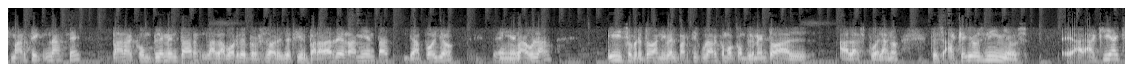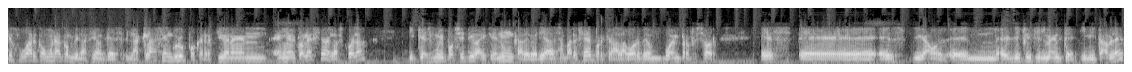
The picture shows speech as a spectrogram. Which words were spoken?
Smartix nace para complementar la labor del profesor, es decir, para darle herramientas de apoyo en el aula y sobre todo a nivel particular como complemento al, a la escuela, ¿no? Entonces, aquellos niños aquí hay que jugar con una combinación, que es la clase en grupo que reciben en, en, el colegio, en la escuela, y que es muy positiva y que nunca debería desaparecer, porque la labor de un buen profesor es, eh, es digamos, eh, es difícilmente imitable.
